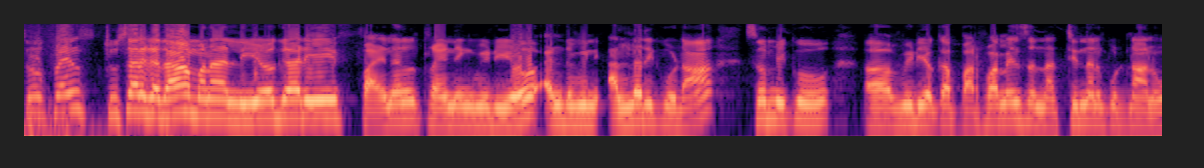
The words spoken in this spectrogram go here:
So friends చూసారు కదా మన లియో గారి ఫైనల్ ట్రైనింగ్ వీడియో అండ్ వీని అల్లరి కూడా. సో మీకు వీడి యొక్క పర్ఫార్మెన్స్ నచ్చింది అనుకుంటున్నాను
